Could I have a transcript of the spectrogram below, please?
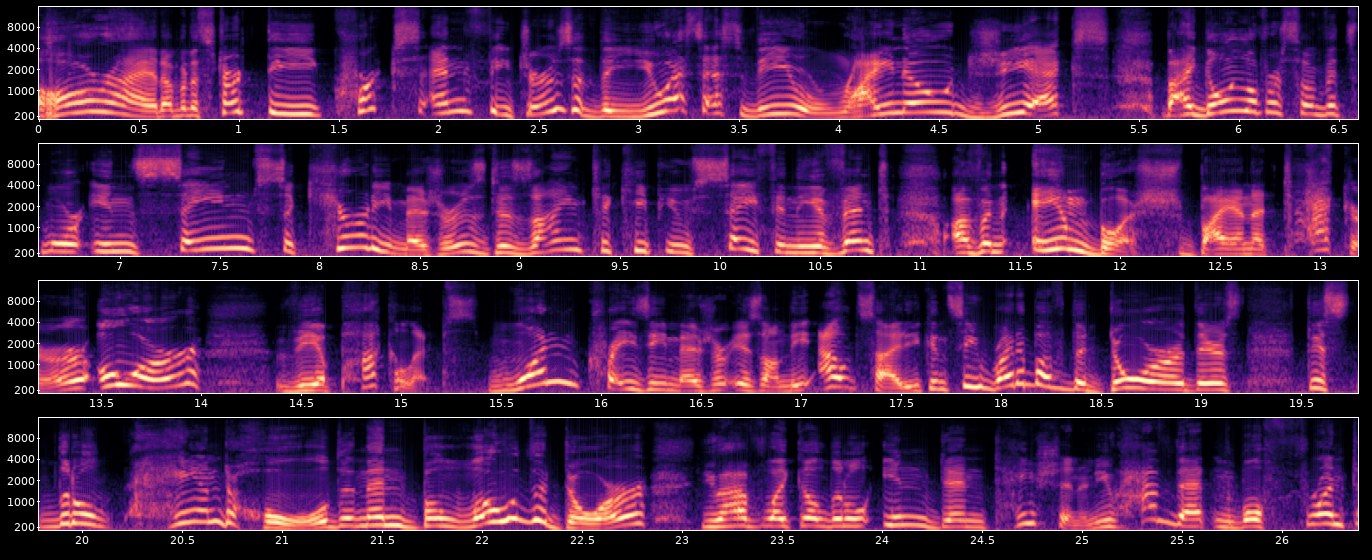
All right, I'm going to start the quirks and features of the USSV Rhino GX by going over some of its more insane security measures designed to keep you safe in the event of an ambush by an attacker or the apocalypse. One crazy measure is on the outside. You can see right above the door, there's this little handhold, and then below the door, you have like a little indentation, and you have that in both front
